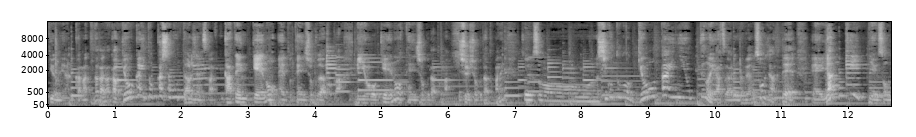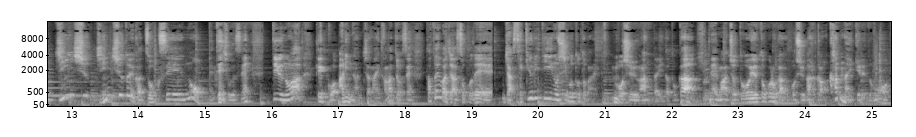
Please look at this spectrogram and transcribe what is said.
ていうのをやるかな。だからなんか業界特化したものってあるじゃないですか。ガテン系の、えーと、転職だとか、美容系の転職だとか、就職だとかね。そういうその、仕事の業態によってのやつがあるんだけど、そうじゃなくて、えー、ヤンキーっていうその人種、人種というか属性の転職ですね。っていうのは結構ありなんじゃないかなって思いますね。例えばじゃあそこで、じゃあセキュリティの仕事とかね、募集があったりだとか、ね、まあちょっとどういうところから募集があるかわかんないけれども、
